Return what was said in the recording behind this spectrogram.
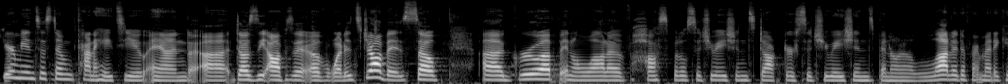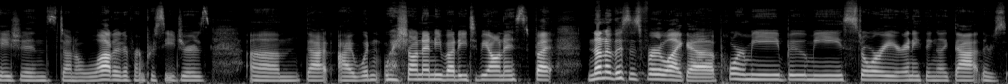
your immune system kind of hates you and uh, does the opposite of what its job is. So, Uh, grew up in a lot of hospital situations, doctor situations, been on a lot of different medications, done a lot of different procedures um, that I wouldn't wish on anybody, to be honest. But none of this is for like a poor me, boo me story or anything like that. There's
